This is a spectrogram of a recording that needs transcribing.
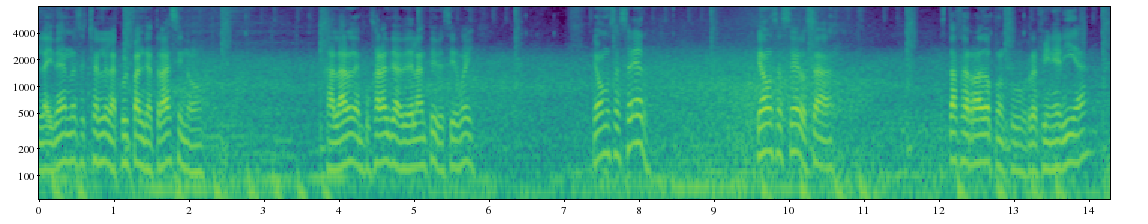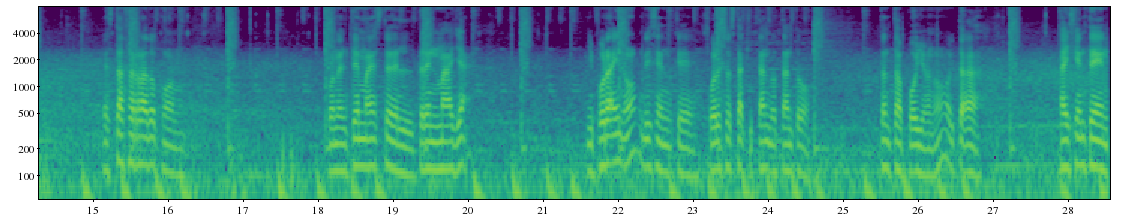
la idea no es echarle la culpa al de atrás, sino jalar, empujar al de adelante y decir, güey, ¿qué vamos a hacer? ¿Qué vamos a hacer? O sea, está aferrado con su refinería, está aferrado con, con el tema este del tren Maya. Y por ahí, ¿no? Dicen que por eso está quitando tanto, tanto apoyo, ¿no? Ahorita hay gente en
